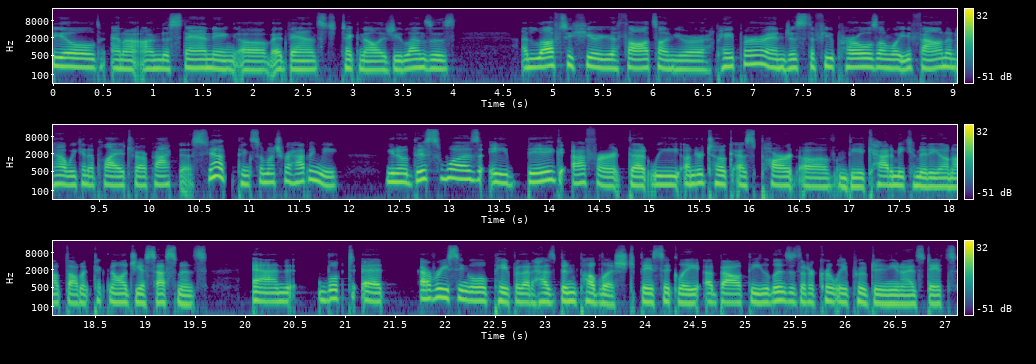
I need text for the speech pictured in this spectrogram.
field and our understanding of advanced technology lenses. I'd love to hear your thoughts on your paper and just a few pearls on what you found and how we can apply it to our practice. Yeah, thanks so much for having me. You know, this was a big effort that we undertook as part of the Academy Committee on Ophthalmic Technology Assessments and looked at every single paper that has been published basically about the lenses that are currently approved in the United States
